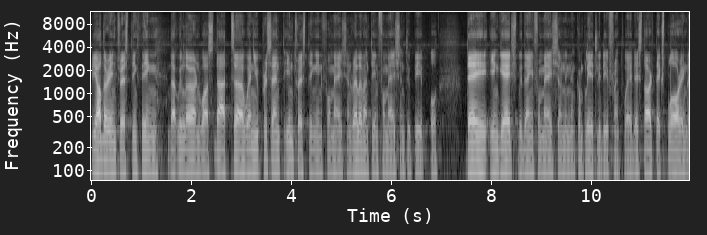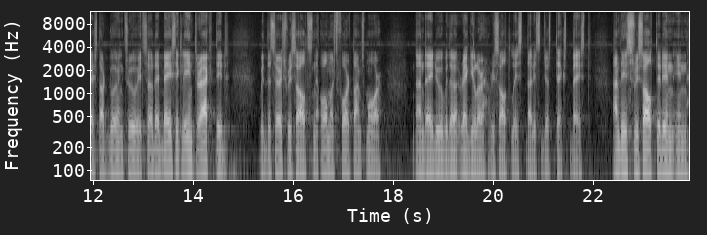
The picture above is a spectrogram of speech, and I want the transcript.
The other interesting thing that we learned was that uh, when you present interesting information, relevant information to people, they engage with the information in a completely different way. They start exploring, they start going through it. So they basically interacted with the search results almost four times more than they do with a regular result list that is just text-based. And this resulted in, in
